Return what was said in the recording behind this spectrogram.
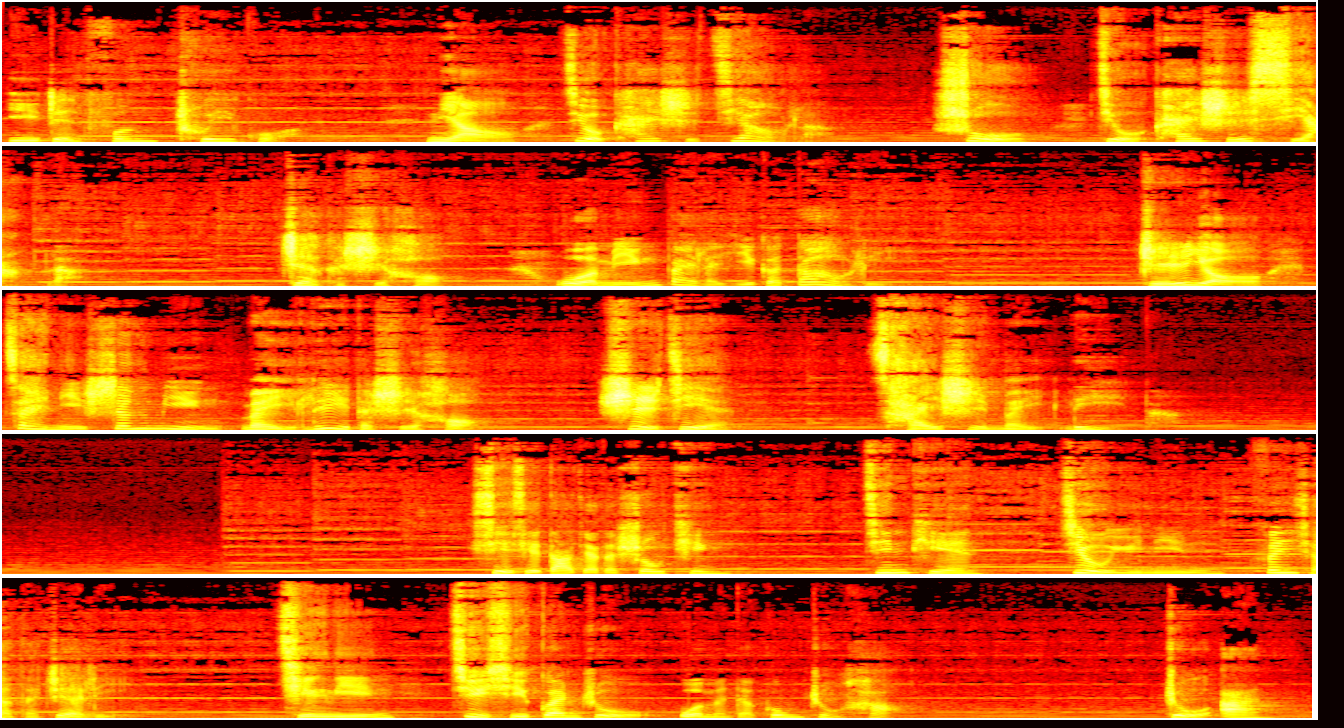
一阵风吹过，鸟就开始叫了，树就开始响了。这个时候，我明白了一个道理：只有在你生命美丽的时候，世界才是美丽的。谢谢大家的收听。今天就与您分享到这里，请您继续关注我们的公众号。祝安。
